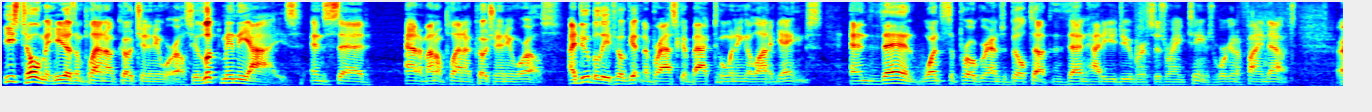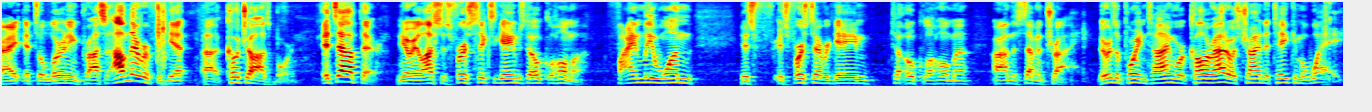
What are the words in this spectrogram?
he's told me he doesn't plan on coaching anywhere else. He looked me in the eyes and said, Adam, I don't plan on coaching anywhere else. I do believe he'll get Nebraska back to winning a lot of games. And then once the program's built up, then how do you do versus ranked teams? We're going to find out. All right, it's a learning process. I'll never forget uh, Coach Osborne. It's out there. You know, he lost his first six games to Oklahoma. Finally won his, his first ever game to Oklahoma on the seventh try. There was a point in time where Colorado was trying to take him away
